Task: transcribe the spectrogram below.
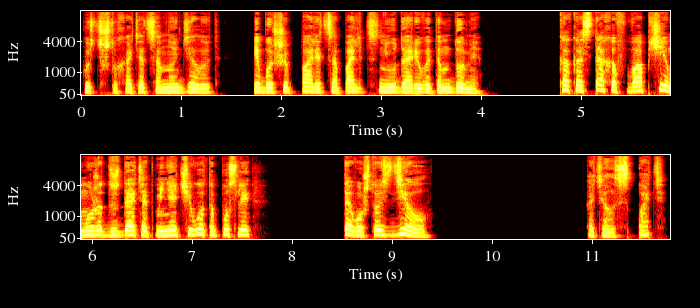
Пусть что хотят со мной делают. Я больше палец о палец не ударю в этом доме. Как Астахов вообще может ждать от меня чего-то после того, что сделал? Хотелось спать.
